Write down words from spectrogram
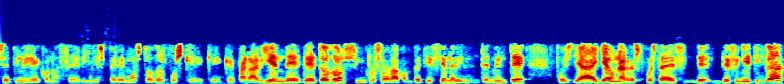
se tiene que conocer y esperemos todos pues que, que, para bien de, de todos, incluso de la competición, evidentemente, pues ya haya una respuesta de- de- definitiva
